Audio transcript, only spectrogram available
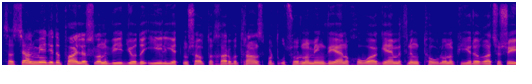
Sosial mediada paýlaşylan wideoda Il ýetmiş alty harby-transport uçaryna meňzeýän howa gämisiniň towlanyp ýere gaçyşy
